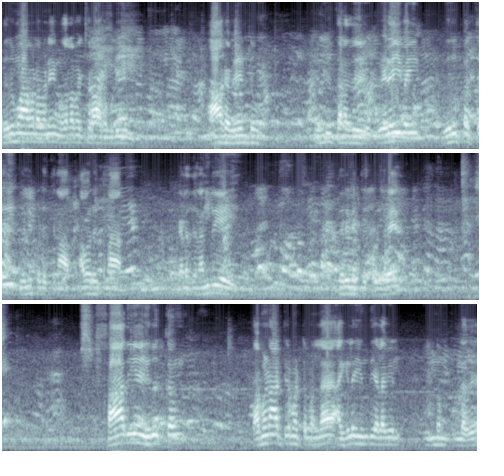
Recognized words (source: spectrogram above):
திருமாவளவனே முதலமைச்சராக முடியும் ஆக வேண்டும் என்று தனது விளைவை விருப்பத்தை வெளிப்படுத்தினார். அவருக்கு நான் எனது நன்றியை தெரிவித்துக் கொள்கிறேன். சாதிய இறுக்கம் தமிழ்நாட்டில் மட்டுமல்ல அகில இந்திய அளவில் இன்னும் உள்ளது.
